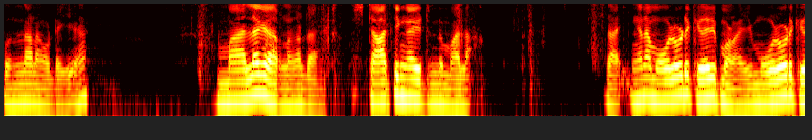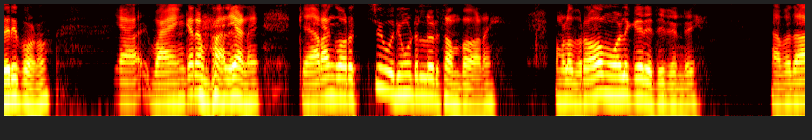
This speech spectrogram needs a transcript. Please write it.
കുന്നാണ് അങ്ങോട്ടേക്ക്. മല കയറണം കണ്ട? സ്റ്റാർട്ടിങ് ആയിട്ടുണ്ട് മല. ഇങ്ങനെ മോളോട് കയറി പോകണം ഈ മോളോട് കയറി പോകണം ഭയങ്കര മലയാണ്. കയറാൻ കുറച്ച് ബുദ്ധിമുട്ടുള്ളൊരു സംഭവമാണ്. നമ്മൾ ബ്രോ മോളിൽ കയറി എത്തിയിട്ടുണ്ട്. അപ്പോൾ ഇതാ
